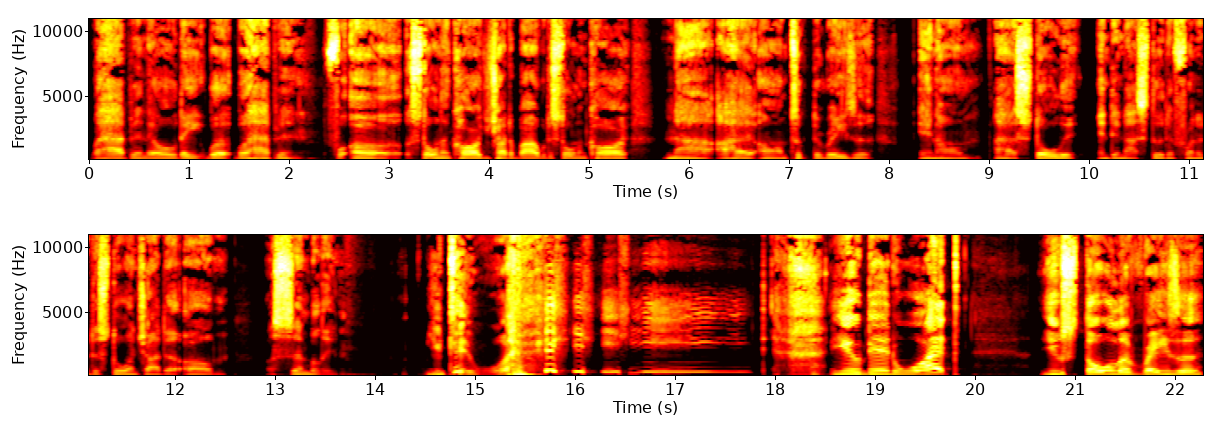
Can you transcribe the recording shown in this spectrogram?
what happened? Oh, they what what happened? For uh, a stolen car you tried to buy with a stolen car? Nah, I had um took the razor and um I had stole it and then I stood in front of the store and tried to um assemble it. You did what? you did what? You stole a razor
